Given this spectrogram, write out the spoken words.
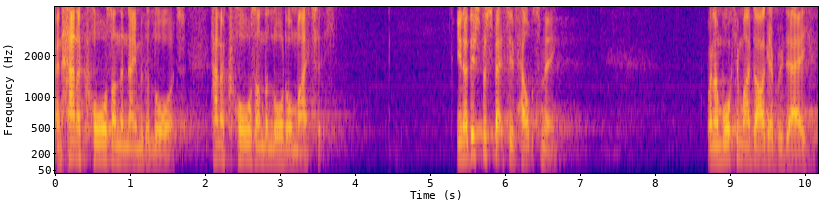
And Hannah calls on the name of the Lord. Hannah calls on the Lord Almighty. You know, this perspective helps me. When I'm walking my dog every day,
